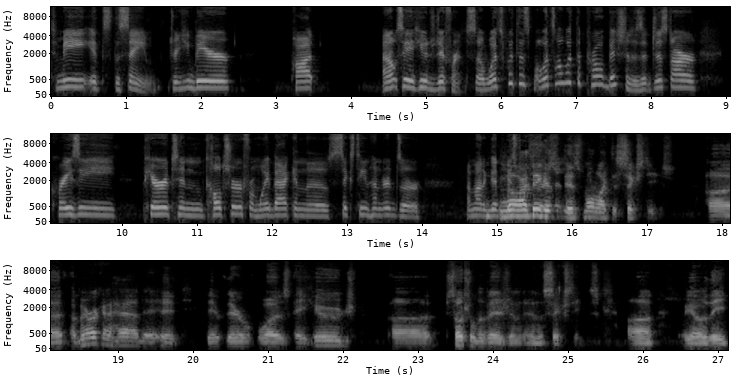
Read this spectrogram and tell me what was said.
to me, it's the same. Drinking beer, pot, I don't see a huge difference. So, what's with this? What's all with the prohibition? Is it just our crazy Puritan culture from way back in the 1600s, or I'm not a good. No, I think it's it's more like the 60s uh, America had a, a there, there, was a huge uh, social division in the 60s. Uh, you know, the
